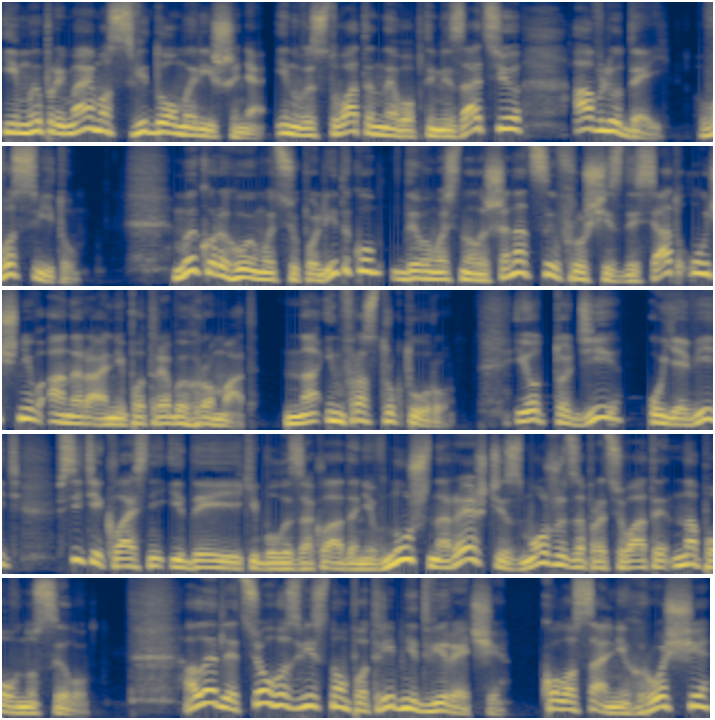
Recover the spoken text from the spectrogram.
і ми приймаємо свідоме рішення інвестувати не в оптимізацію, а в людей, в освіту. Ми коригуємо цю політику, дивимося не лише на цифру 60 учнів, а на реальні потреби громад, на інфраструктуру. І от тоді, уявіть, всі ті класні ідеї, які були закладені в НУШ, нарешті зможуть запрацювати на повну силу. Але для цього, звісно, потрібні дві речі – колосальні гроші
